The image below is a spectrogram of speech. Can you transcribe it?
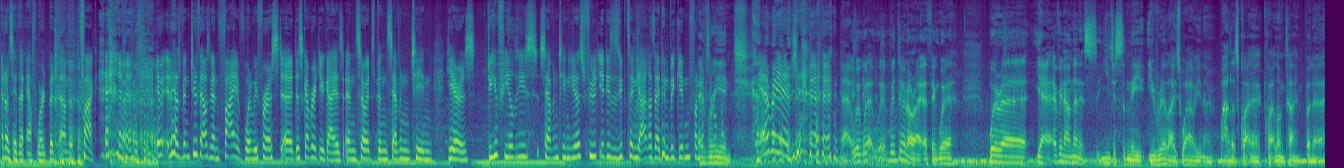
I don't say the F word, but um, fuck. it, it has been 2005 when we first uh, discovered you guys, and so it's been 17 years. Do you feel these 17 years? Fühlt ihr diese 17 Jahre seit dem Beginn von Maximo Every Park? inch. Every inch. We're, we're, we're doing all right. I think we're we're uh, yeah. Every now and then, it's you just suddenly you realize, wow, you know, wow, that's quite a quite a long time. But uh,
